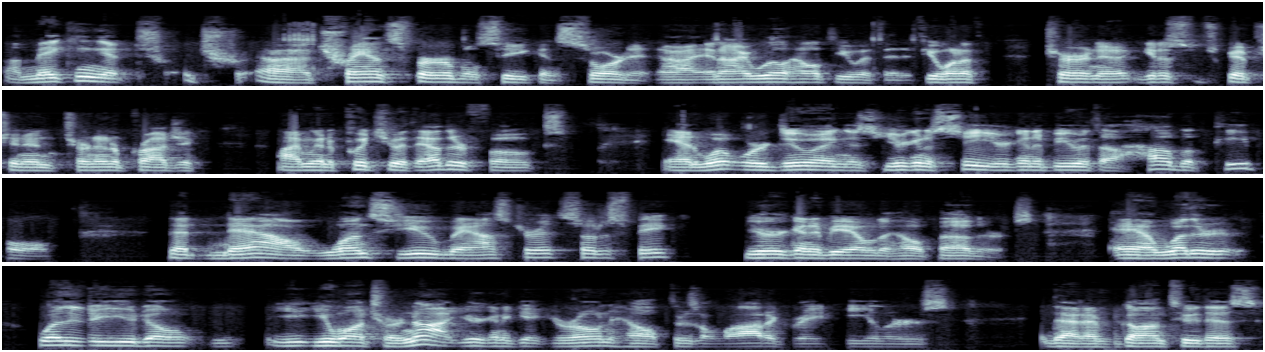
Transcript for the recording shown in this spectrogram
uh, making it tr- tr- uh, transferable so you can sort it, uh, and I will help you with it. If you want to turn it, get a subscription and turn in a project, I'm going to put you with other folks. And what we're doing is you're going to see you're going to be with a hub of people that now, once you master it, so to speak, you're going to be able to help others. And whether whether you don't you, you want to or not, you're going to get your own help. There's a lot of great healers that have gone through this.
